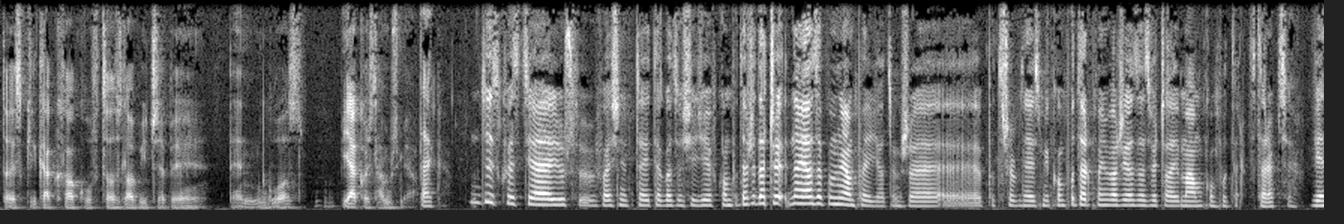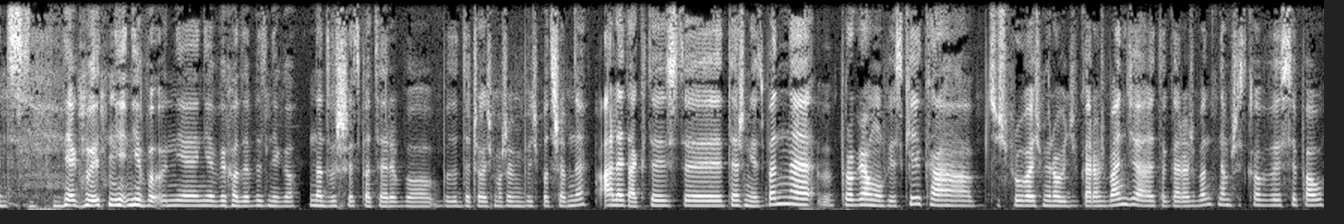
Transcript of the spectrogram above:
To jest kilka kroków, co zrobić, żeby ten głos jakoś tam brzmiał. Tak. To jest kwestia już właśnie tutaj tego, co się dzieje w komputerze. Znaczy, no ja zapomniałam powiedzieć o tym, że e, potrzebny jest mi komputer, ponieważ ja zazwyczaj mam komputer w torebce, więc jakby nie, nie, nie, nie wychodzę bez niego na dłuższe spacery, bo, bo do czegoś może mi być potrzebne. Ale tak, to jest e, też niezbędne. Programów jest kilka, coś próbowaliśmy robić w GarageBandzie, ale to GarageBand nam wszystko wysypał.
